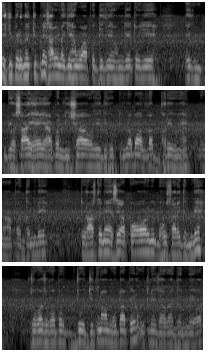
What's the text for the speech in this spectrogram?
एक ही पेड़ में कितने सारे लगे हैं वो आपको दिख रहे होंगे। तो ये एक व्यवसाय है यहाँ पर लीशा और ये देखो लबा लब भरे हुए हैं वहाँ पर गमले। तो रास्ते में ऐसे आपको और भी बहुत सारे गमले जगह जगह पर जो जितना मोटा पेड़ उतने ज़्यादा गमले और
